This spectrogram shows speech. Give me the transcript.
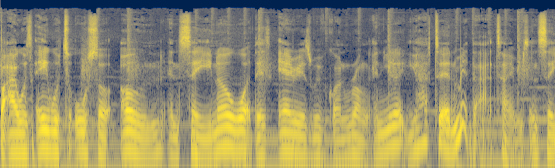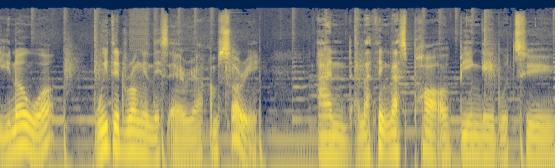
But I was able to also own and say, you know what, there's areas we've gone wrong. And you know, you have to admit that at times and say, you know what, we did wrong in this area. I'm sorry. And and I think that's part of being able to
